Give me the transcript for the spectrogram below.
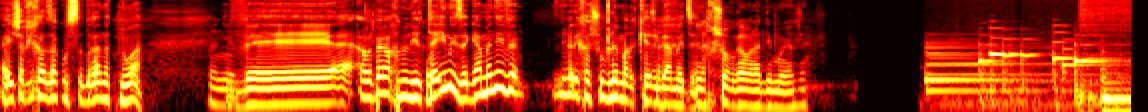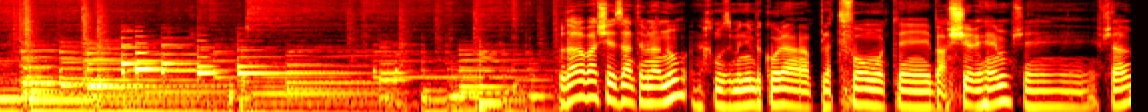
האיש הכי חזק הוא סדרן התנועה. והרבה פעמים אנחנו נרתעים מזה, גם אני, ונראה לי חשוב למרקר גם את זה. לחשוב גם על הדימוי הזה. תודה רבה שהאזנתם לנו, אנחנו זמינים בכל הפלטפורמות אה, באשר הם שאפשר,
